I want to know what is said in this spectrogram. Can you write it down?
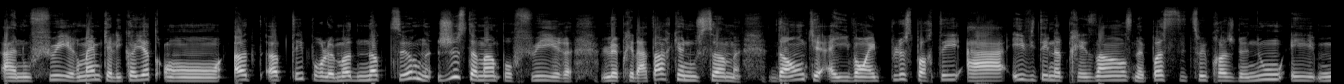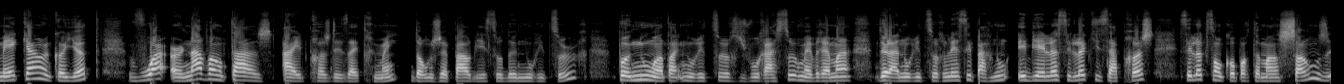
à nous fuir. Même que les coyotes ont opté pour le mode nocturne, justement pour fuir le prédateur que nous sommes. Donc, ils vont être plus portés à éviter notre présence, ne pas se situer proche de nous. Et, mais quand un coyote voit un avantage à être proche des êtres humains. Donc, je parle bien sûr de nourriture. Pas nous en tant que nourriture, je vous rassure, mais vraiment de la nourriture laissée par nous. Eh bien là, c'est là qu'il s'approche. C'est là que son comportement change.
